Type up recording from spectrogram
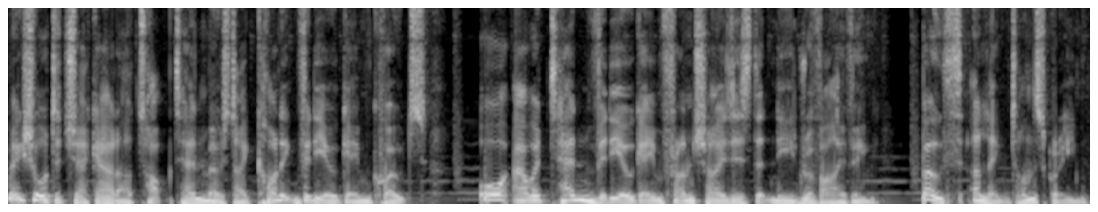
make sure to check out our top 10 most iconic video game quotes or our 10 video game franchises that need reviving. Both are linked on screen.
